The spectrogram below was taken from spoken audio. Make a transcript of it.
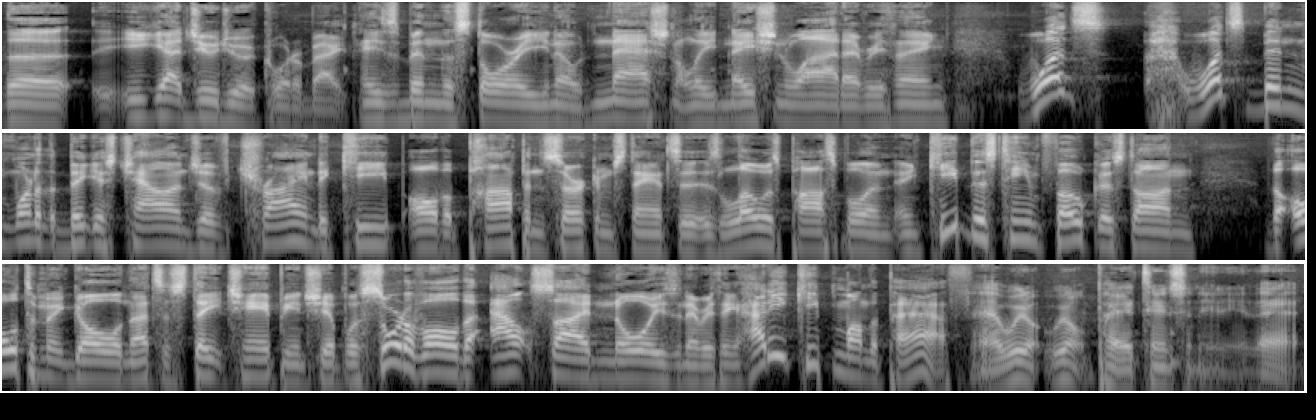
the you got Juju at quarterback. He's been the story, you know, nationally, nationwide, everything. What's what's been one of the biggest challenge of trying to keep all the pomp and circumstances as low as possible and, and keep this team focused on the ultimate goal, and that's a state championship, with sort of all the outside noise and everything. How do you keep them on the path? Yeah, we don't we don't pay attention to any of that.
